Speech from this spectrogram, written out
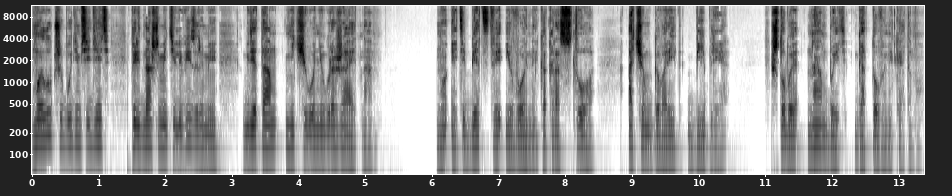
Мы лучше будем сидеть перед нашими телевизорами, где там ничего не угрожает нам. Но эти бедствия и войны как раз то, о чем говорит Библия, чтобы нам быть готовыми к этому.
